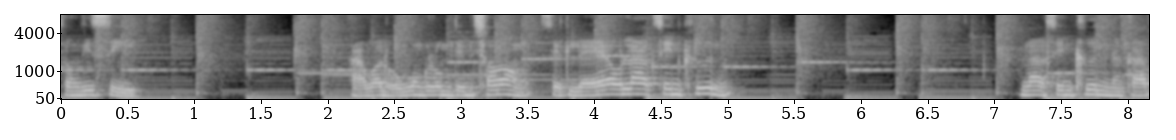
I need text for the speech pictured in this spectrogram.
ช่องที่ 4อ่าวาดหัววงกลมเต็มช่อง เสร็จแล้วลากเส้นขึ้น ลากเส้นขึ้นนะครับ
